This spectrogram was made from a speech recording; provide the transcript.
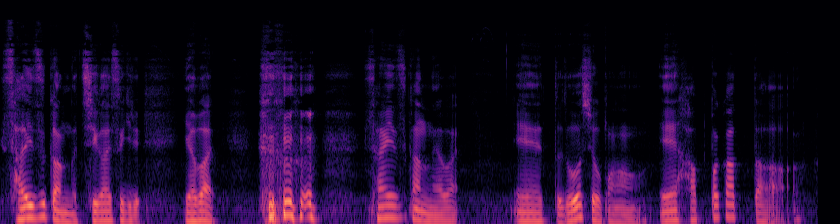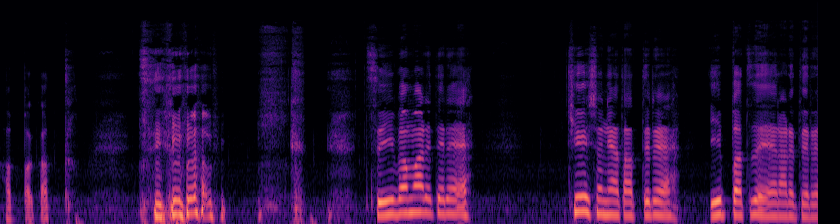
サイズ感が違いすぎる。やばい。サイズ感がやばい。えー、っとどうしようかな。えー、葉っぱカッター葉っぱカッターついばむ。ついばまれてる。急所に当たってる。一発でやられてる。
